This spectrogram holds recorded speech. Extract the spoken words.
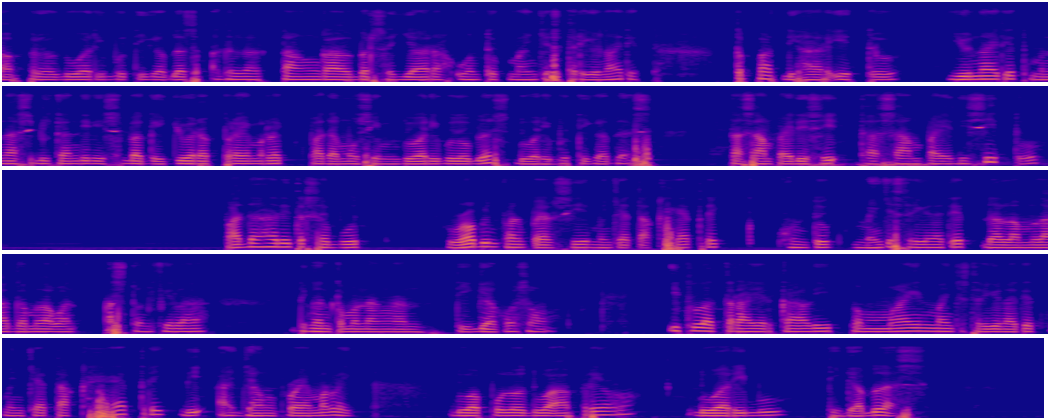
22 April 2013 adalah tanggal bersejarah untuk Manchester United. Tepat di hari itu, United menasbihkan diri sebagai juara Premier League pada musim 2012-2013. Tak sampai di tak sampai di situ, pada hari tersebut Robin van Persie mencetak hat-trick untuk Manchester United dalam laga melawan Aston Villa dengan kemenangan 3-0. Itulah terakhir kali pemain Manchester United mencetak hat-trick di ajang Premier League 22 April 2013.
